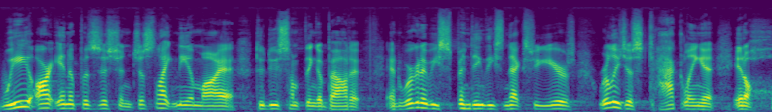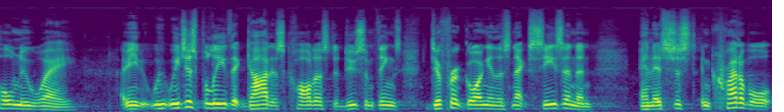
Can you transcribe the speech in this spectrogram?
we are in a position, just like Nehemiah, to do something about it. And we're going to be spending these next few years really just tackling it in a whole new way. I mean, we, we just believe that God has called us to do some things different going in this next season, and, and it's just incredible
